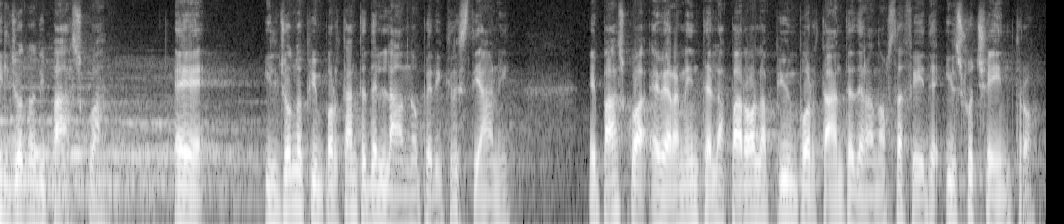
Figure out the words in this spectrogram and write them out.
Il giorno di Pasqua, è il giorno più importante dell'anno per i cristiani e Pasqua è veramente la parola più importante della nostra fede, il suo centro,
